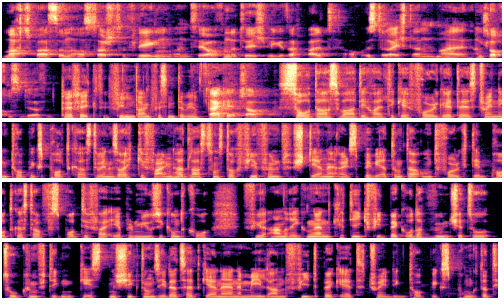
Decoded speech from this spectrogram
macht Spaß, so einen Austausch zu pflegen. Und wir hoffen natürlich, wie gesagt, bald auch Österreich dann mal anklopfen zu dürfen. Perfekt. Vielen Dank fürs Interview. Danke. Ciao. So, das war die heutige Folge des Trending Topics Podcast. Wenn es euch gefallen hat, lasst uns doch vier, fünf Sterne als Bewertung da und folgt dem Podcast auf Spotify, Apple Music und Co. Für Anregungen, Kritik, Feedback oder Wünsche zu zukünftigen Gästen schickt uns jederzeit gerne eine Mail an feedback at trendingtopics.at.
